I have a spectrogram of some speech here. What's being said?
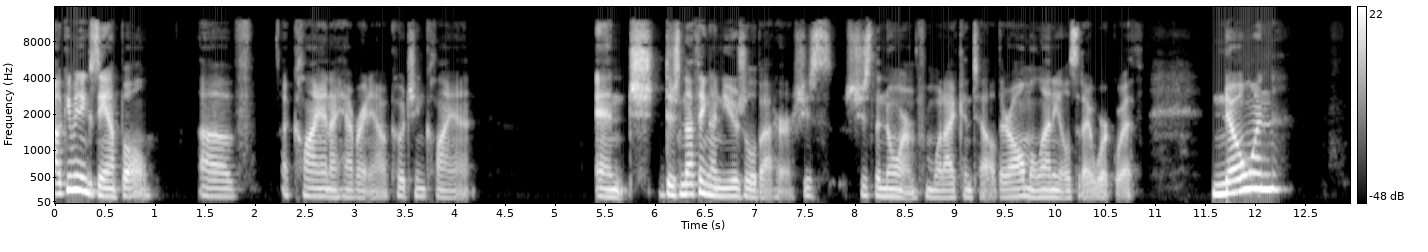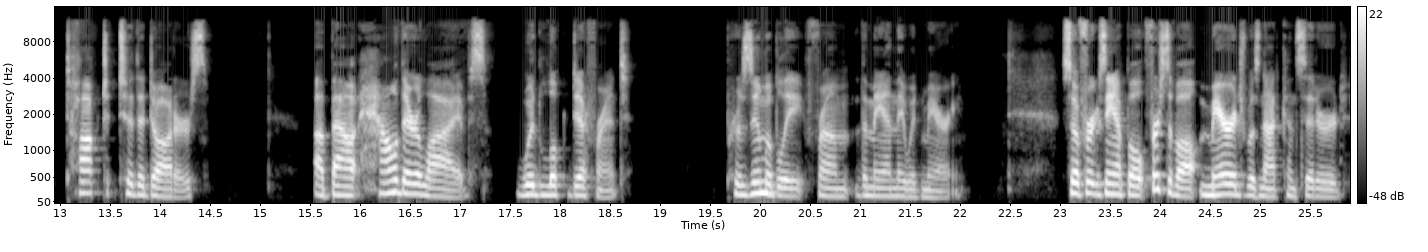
I'll give you an example of a client I have right now, a coaching client and there's nothing unusual about her. She's she's the norm from what I can tell. They're all millennials that I work with. No one talked to the daughters about how their lives would look different, presumably from the man they would marry. So, for example, first of all, marriage was not considered.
